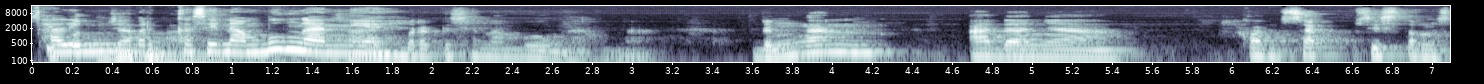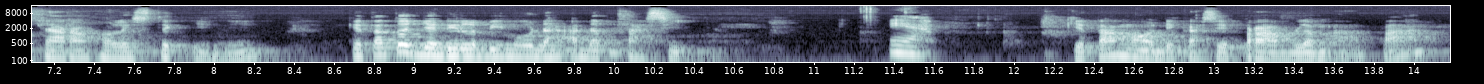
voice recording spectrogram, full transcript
saling ikut jalan. berkesinambungan ya. saling berkesinambungan. Nah, dengan adanya konsep sistem secara holistik ini, kita tuh jadi lebih mudah adaptasi. Iya. Kita mau dikasih problem apa,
